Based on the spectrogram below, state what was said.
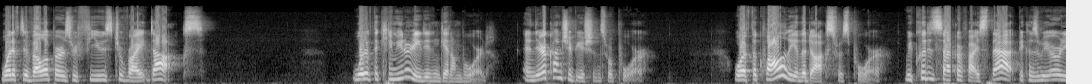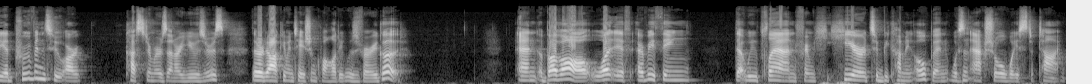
What if developers refused to write docs? What if the community didn't get on board and their contributions were poor? Or if the quality of the docs was poor? We couldn't sacrifice that because we already had proven to our customers and our users that our documentation quality was very good. And above all, what if everything that we planned from here to becoming open was an actual waste of time.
